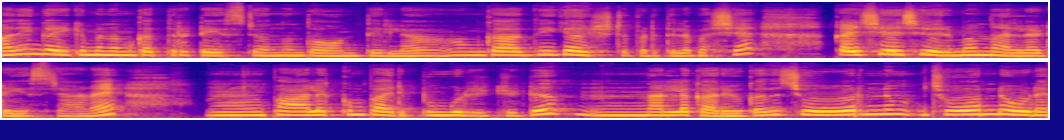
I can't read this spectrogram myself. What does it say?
ആദ്യം കഴിക്കുമ്പോൾ നമുക്ക് അത്ര ടേസ്റ്റ് ഒന്നും തോന്നത്തില്ല. നമുക്ക് അധികം ഇഷ്ടപ്പെടത്തില്ല. പക്ഷേ കഴിച്ച് കഴിച്ച് വരുമ്പോൾ നല്ല ടേസ്റ്റാണേ പാലക്കും പരിപ്പും കൂടി ഇട്ടിട്ട് നല്ല കറി വെക്കും അത് ചോറിനും ചോറിന്റെ കൂടെ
